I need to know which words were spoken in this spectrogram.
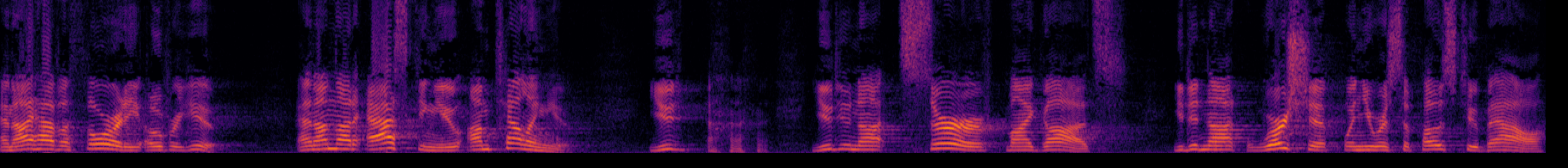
and I have authority over you. And I'm not asking you, I'm telling you. You, you do not serve my gods. You did not worship when you were supposed to bow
